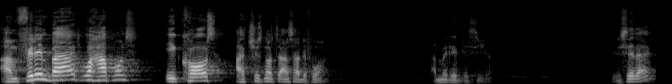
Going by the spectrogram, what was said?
I'm feeling bad. What happens? He calls. I choose not to answer the phone. I made a decision. you see that?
